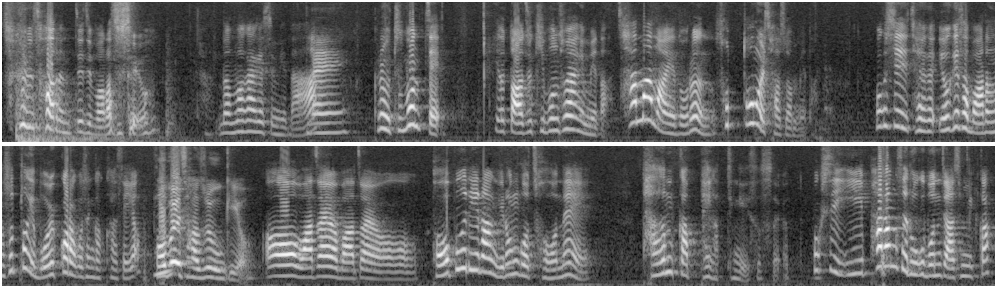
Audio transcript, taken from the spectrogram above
술살은 찌지 말아주세요. 자, 넘어가겠습니다. 네. 그리고 두 번째, 이것도 아주 기본 소양입니다. 차만 아이돌은 소통을 자주 합니다. 혹시 제가 여기서 말하는 소통이 뭘 거라고 생각하세요? 버블 자주 오기요. 어, 맞아요, 맞아요. 버블이랑 이런 거 전에 다음 카페 같은 게 있었어요. 혹시 이 파랑새 로고 뭔지 아십니까?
